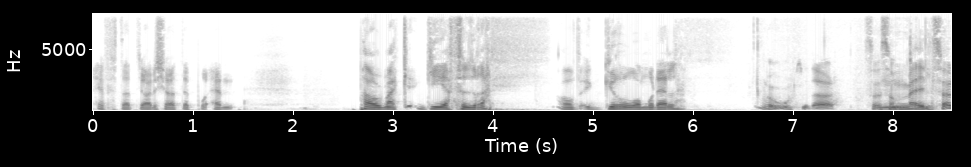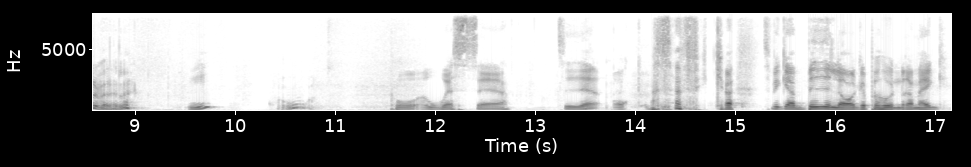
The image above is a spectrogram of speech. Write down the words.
efter att jag hade kört det på en PowerMac G4 av grå modell. Oh, Så där. så, som mailserver, eller? Mm. Oh. På OS eh, 10 och sen fick jag, så fick jag bilager på 100 meg.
